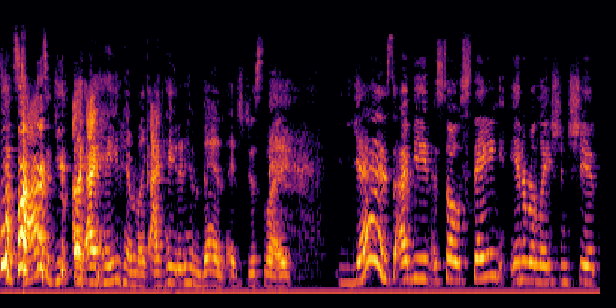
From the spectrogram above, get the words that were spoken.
it's toxic. You like I hate him. Like I hated him then. It's just like Yes, I mean, so staying in a relationship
